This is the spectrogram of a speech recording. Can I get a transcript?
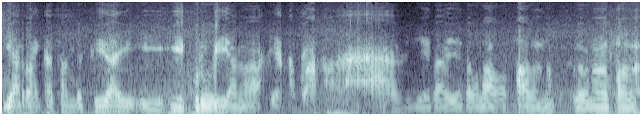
y arrancar esa embestida y crujía, ¿no? Hacía esa plaza ¡ah! y era, y era una gozada, ¿no? Era una gozada.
